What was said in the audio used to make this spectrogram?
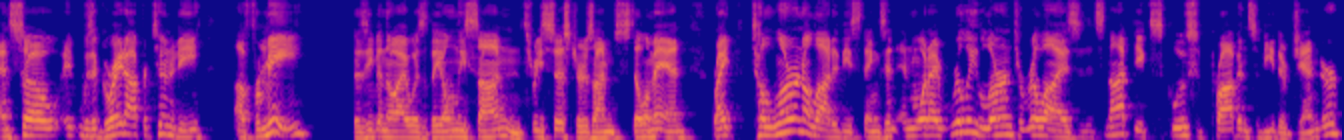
And so it was a great opportunity uh, for me, because even though I was the only son and three sisters, I'm still a man, right? To learn a lot of these things. And, and what I really learned to realize is it's not the exclusive province of either gender,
